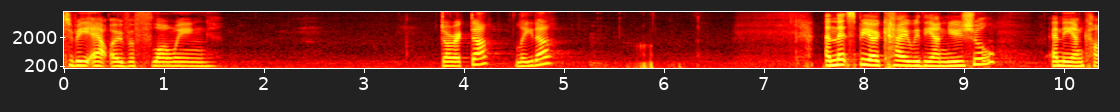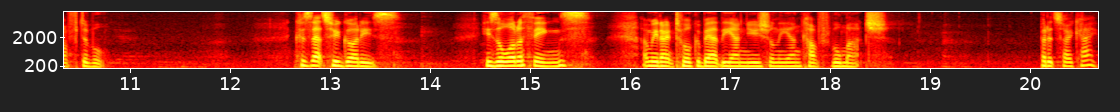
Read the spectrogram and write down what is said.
to be our overflowing director, leader. And let's be okay with the unusual and the uncomfortable. Because that's who God is. He's a lot of things, and we don't talk about the unusual and the uncomfortable much. But it's okay.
